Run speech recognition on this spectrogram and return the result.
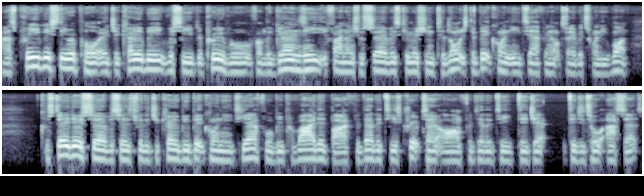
As previously reported, Jacobi received approval from the Guernsey Financial Service Commission to launch the Bitcoin ETF in October 21. Custodial services for the Jacobi Bitcoin ETF will be provided by Fidelity's crypto arm Fidelity Digit Digital Assets,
